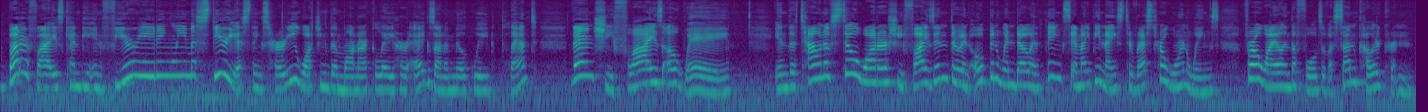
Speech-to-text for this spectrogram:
Butterflies can be infuriatingly mysterious, thinks Hurry, watching the monarch lay her eggs on a milkweed plant. Then she flies away. In the town of Stillwater, she flies in through an open window and thinks it might be nice to rest her worn wings for a while in the folds of a sun colored curtain.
